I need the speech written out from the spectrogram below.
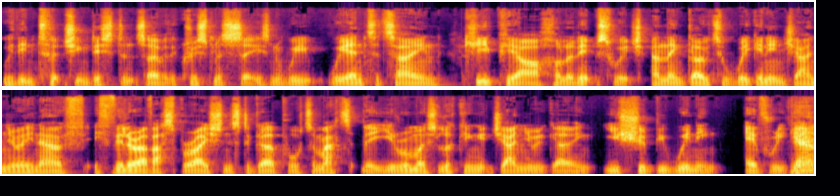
within touching distance over the Christmas season, we we entertain QPR, Hull, and Ipswich, and then go to Wigan in January. Now, if, if Villa have aspirations to go up automatically, you're almost looking at January going, you should be winning every Yeah.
